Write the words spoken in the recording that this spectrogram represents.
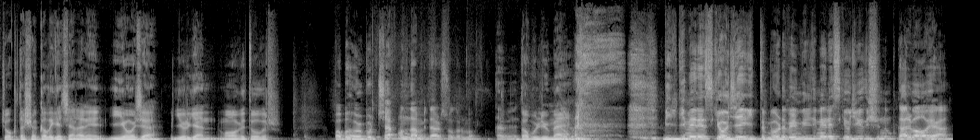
Çok da şakalı geçer hani iyi hoca Jürgen muhabbeti olur. Baba Herbert Chapman'dan bir ders olur mu? Tabii. W-Man. Bildiğim en eski hocaya gittim. Bu arada benim bildiğim en eski hocayı düşündüm. Galiba o ya.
